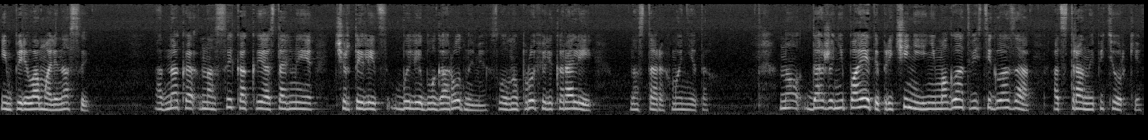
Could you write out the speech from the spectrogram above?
им переломали носы. Однако носы, как и остальные черты лиц, были благородными, словно профили королей на старых монетах. Но даже не по этой причине я не могла отвести глаза от странной пятерки.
